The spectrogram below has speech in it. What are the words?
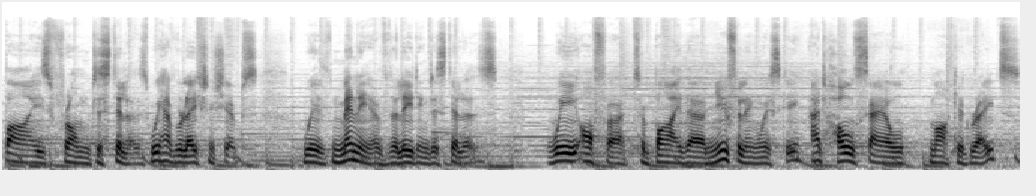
buys from distillers. We have relationships with many of the leading distillers. We offer to buy their new filling whisky at wholesale market rates.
